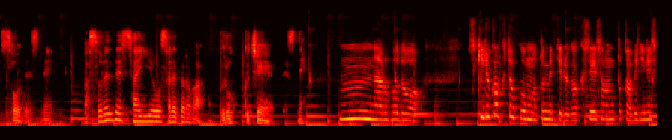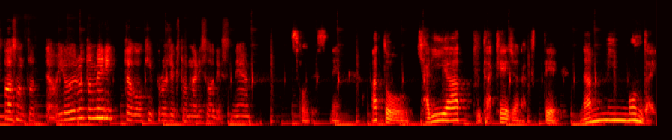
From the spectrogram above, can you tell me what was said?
そうですね、まあ、それで採用されたのがブロックチェーンですね。うんなるほど。スキル獲得を求めている学生さんとかビジネスパーソンにとってはいろいろとメリットが大きいプロジェクトになりそうですね。そうですね。あと、キャリアアップだけじゃなくて、難民問題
